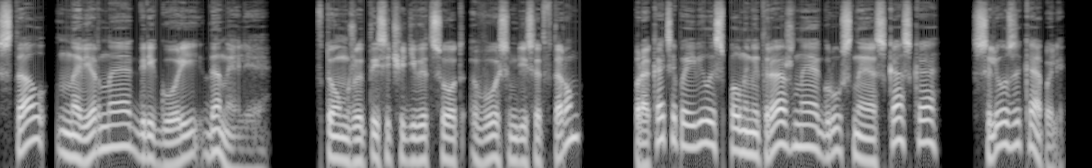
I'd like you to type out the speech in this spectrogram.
стал, наверное, Григорий Данелия. В том же 1982 в прокате появилась полнометражная грустная сказка «Слезы капали»,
